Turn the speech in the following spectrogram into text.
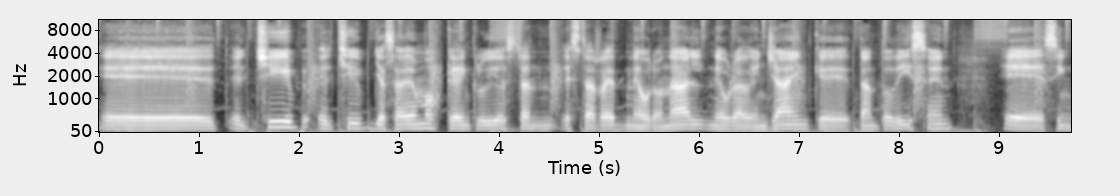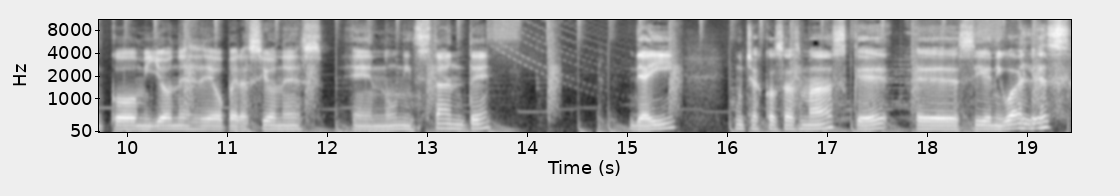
eh, el chip, el chip ya sabemos que ha incluido esta, esta red neuronal, Neural Engine, que tanto dicen, 5 eh, millones de operaciones en un instante. De ahí muchas cosas más que eh, siguen iguales,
